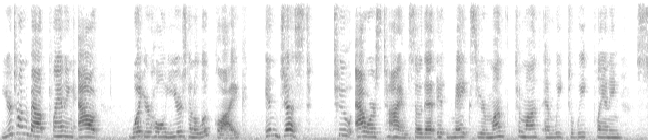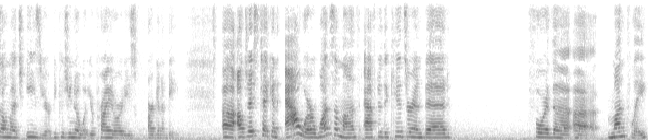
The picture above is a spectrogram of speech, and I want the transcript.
you're talking about planning out what your whole year is going to look like in just two hours time so that it makes your month to month and week to week planning so much easier because you know what your priorities are going to be. Uh, I'll just take an hour once a month after the kids are in bed for the uh, monthly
